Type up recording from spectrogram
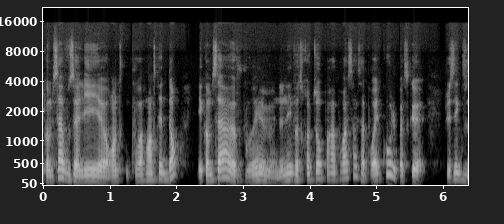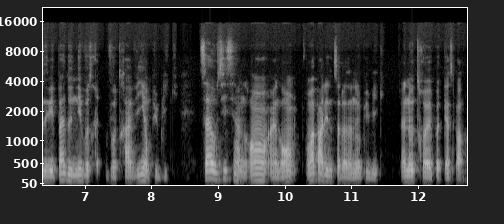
comme ça, vous allez euh, pouvoir rentrer dedans. Et comme ça, euh, vous pourrez me donner votre retour par rapport à ça. Ça pourrait être cool parce que je sais que vous n'avez pas donné votre, votre avis en public. Ça aussi, c'est un grand, un grand. On va parler de ça dans un autre public, un autre podcast, pardon.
